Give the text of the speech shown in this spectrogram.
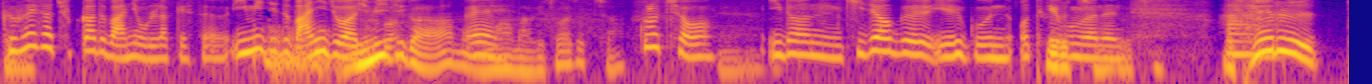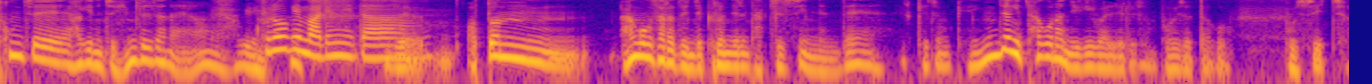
그 회사 주가도 많이 올랐겠어요. 이미지도 어, 많이 좋아지고 이미지가 뭐 네. 어마어마하게 좋아졌죠. 그렇죠. 네. 이런 기적을 일군 어떻게 그렇죠, 보면은 그렇죠. 뭐 아. 새를 통제하기는 좀 힘들잖아요. 그러게 말입니다. 이제 어떤 항공사라도 이제 그런 일은 닥칠 수 있는데 이렇게 좀 굉장히 타고난 위기 관리를 좀 보여줬다고 볼 수 있죠.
